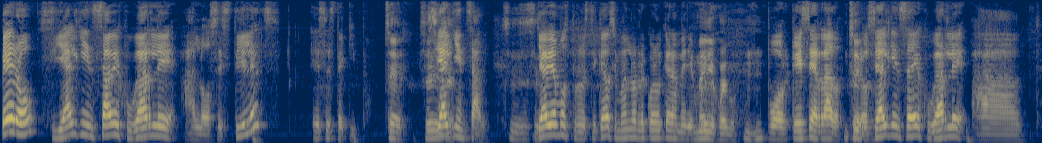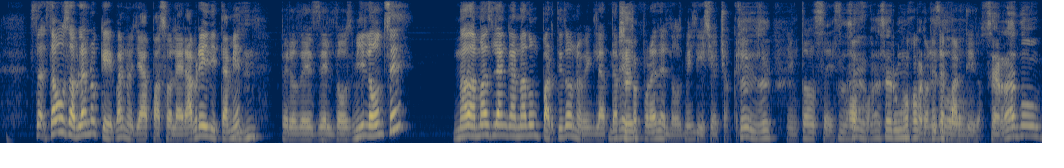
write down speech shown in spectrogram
Pero si alguien sabe jugarle a los Steelers, es este equipo. si alguien sabe. Ya habíamos pronosticado, si mal no recuerdo, que era medio juego. Medio juego. Porque es cerrado. Pero si alguien sabe jugarle a... Estamos hablando que, bueno, ya pasó la era Brady también, pero desde el 2011 nada más le han ganado un partido a Nueva Inglaterra y fue por ahí del 2018, creo. Entonces, ojo, va a ser un con ese partido. Cerrado,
